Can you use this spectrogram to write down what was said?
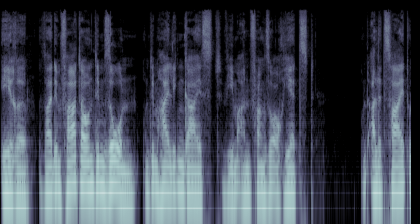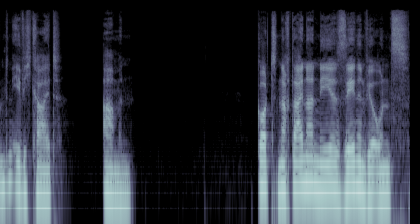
Ehre sei dem Vater und dem Sohn und dem Heiligen Geist, wie im Anfang so auch jetzt und alle Zeit und in Ewigkeit. Amen. Gott, nach deiner Nähe sehnen wir uns.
